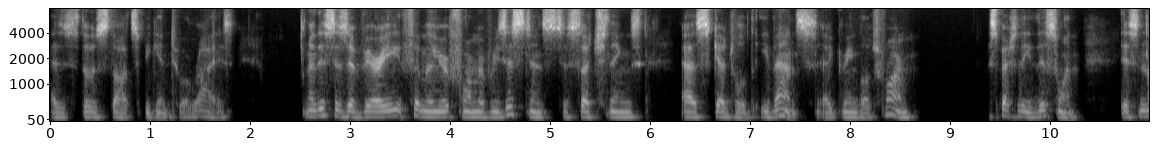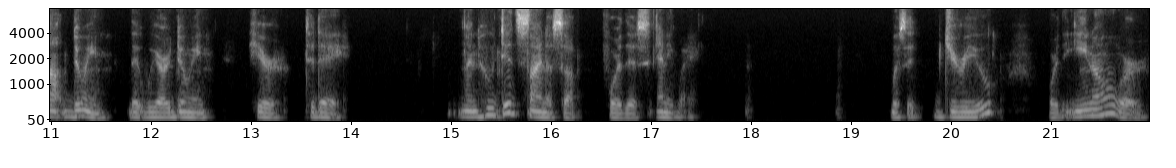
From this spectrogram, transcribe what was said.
as those thoughts begin to arise. Now, this is a very familiar form of resistance to such things as scheduled events at Green Gulch Farm, especially this one, this not doing that we are doing here today. And who did sign us up for this anyway? Was it Jiryu or the Ino, or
